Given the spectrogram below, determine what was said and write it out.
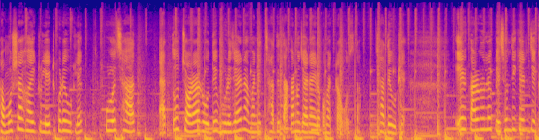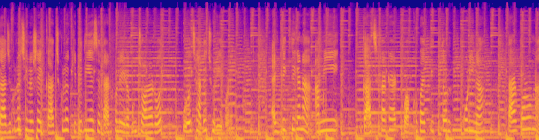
সমস্যা হয় একটু লেট করে উঠলে, পুরো ছাদ এত চড়া রোদে ভরে যায় না মানে ছাদে তাকানো যায় না এরকম একটা অবস্থা ছাদে উঠে। এর কারণ হলো পেছন দিকের যে গাছগুলো ছিল, সেই গাছগুলো কেটে দিয়েছে, তার ফলে এরকম চড়া রোদ পুরো ছাদে ছড়িয়ে পড়ে। একদিক থেকে না আমি গাছ কাটার পক্ষপাতিত্ব করি না, তারপরও না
